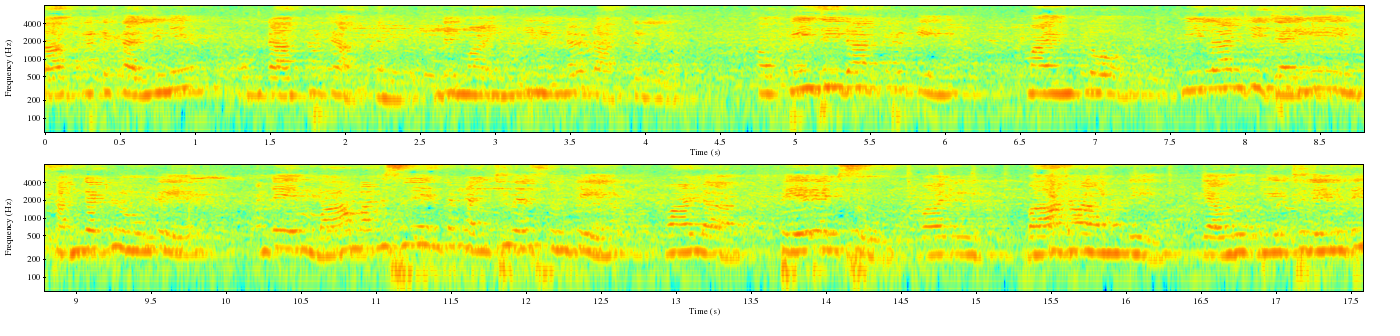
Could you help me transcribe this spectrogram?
డాక్టర్కి తల్లిని ఒక డాక్టర్కి అక్కని. అంటే మా ఇంటి నిండా డాక్టర్లే ఒక పీజీ డాక్టర్కి మా ఇంట్లో ఇలాంటి జరిగే సంఘటన ఉంటే అంటే మా మనసులో ఇంత కలిసి వేస్తుంటే వాళ్ళ పేరెంట్స్ వారి బాధ అన్నది ఎవరు తీర్చలేనిది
